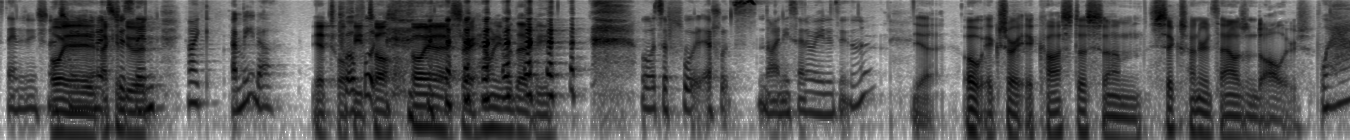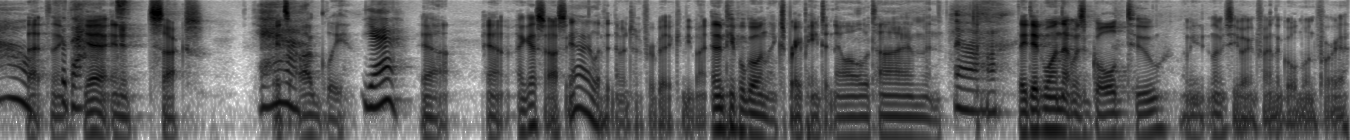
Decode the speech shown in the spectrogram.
standard international Oh, yeah, yeah, I units. can just do then, like a meter. Yeah, 12, 12 feet foot. tall. Oh, yeah. Sorry. How many would that be? Well, it's a foot. A foot's ninety centimeters, isn't it? Yeah. Oh, it, sorry. It cost us um $600,000. Wow. That thing. For that. Yeah. And it sucks. yeah. It's ugly. yeah. Yeah. Yeah. I guess us. Yeah. I lived in Edmonton for a bit. It can be mine. And then people go and like spray paint it now all the time. And Oh, they did one that was gold too. Let me, let me see if I can find the gold one for you.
